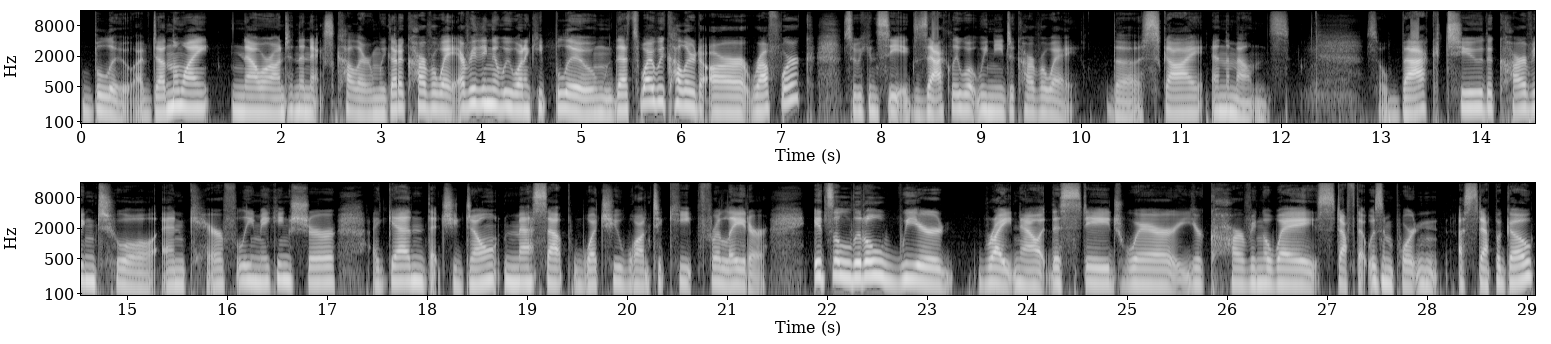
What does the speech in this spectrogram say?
blue. I've done the white, now we're on to the next color and we got to carve away everything that we want to keep blue. That's why we colored our rough work so we can see exactly what we need to carve away the sky and the mountains. So back to the carving tool and carefully making sure again that you don't mess up what you want to keep for later. It's a little weird right now at this stage where you're carving away stuff that was important a step ago.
